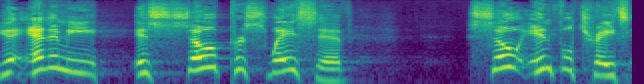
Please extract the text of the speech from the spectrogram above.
The enemy is so persuasive so infiltrates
